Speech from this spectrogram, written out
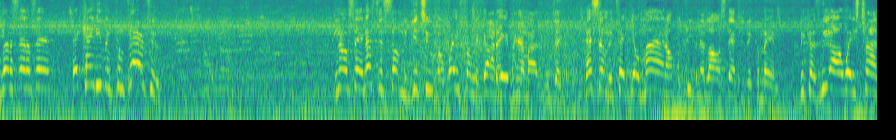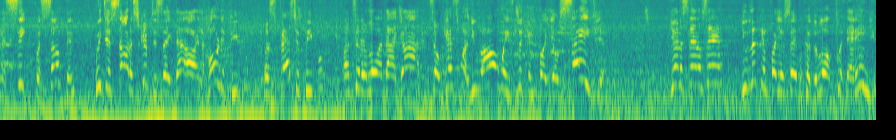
You understand what I'm saying? They can't even compare to. You know what I'm saying? That's just something to get you away from the God of Abraham, Isaac, and Jacob. That's something to take your mind off of keeping the law, statutes, and commandments. Because we always trying to seek for something. We just saw the scripture say, Thou art an holy people, a special people unto the Lord thy God. So guess what? You always looking for your Savior. You understand what I'm saying? You looking for your Savior because the Lord put that in you.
